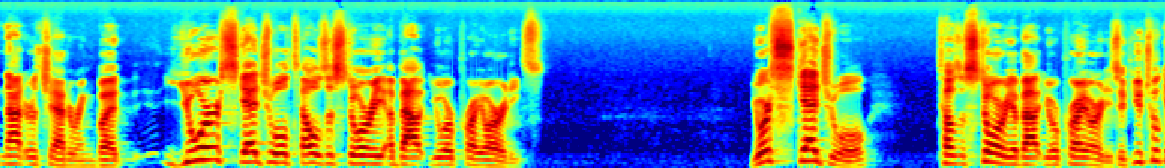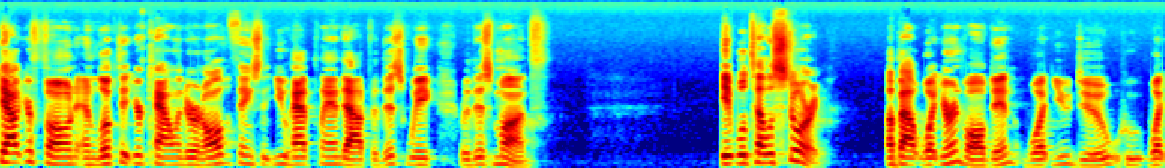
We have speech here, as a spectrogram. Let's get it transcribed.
not earth shattering, but your schedule tells a story about your priorities. Your schedule tells a story about your priorities. If you took out your phone and looked at your calendar and all the things that you have planned out for this week or this month, it will tell a story about what you're involved in, what you do, who, what,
